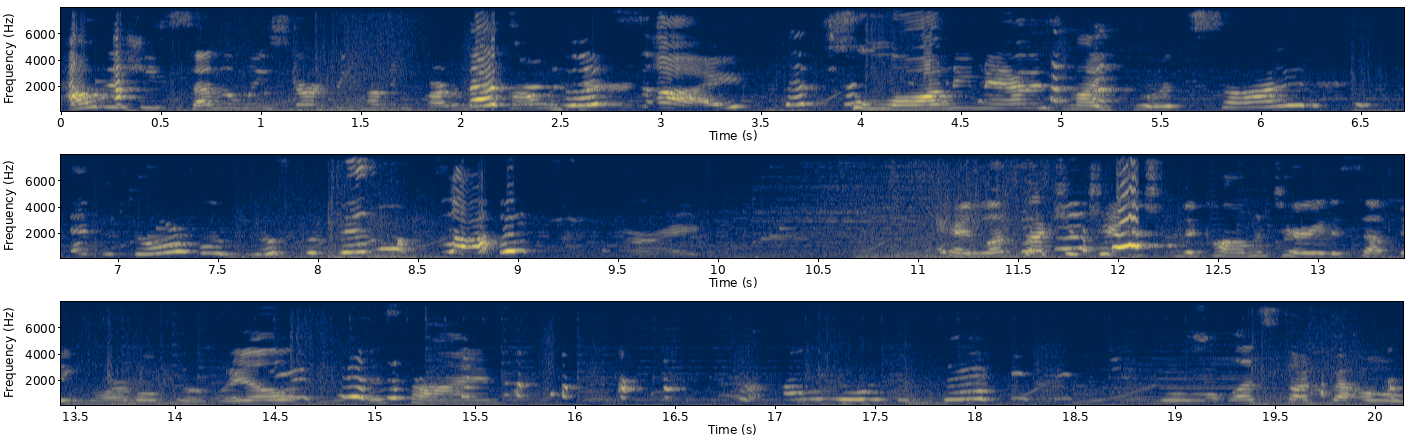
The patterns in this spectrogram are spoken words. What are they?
How did he suddenly start becoming part of the That's the commentary? good side. That's Salami Man is my good side? and the normal just the middle side. Alright. Okay, let's actually change the commentary to something normal for real this time. I don't know what to say. Well, let's talk about. Oh,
